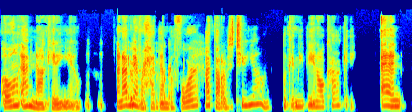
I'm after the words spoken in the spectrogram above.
oh, I'm not kidding you. And I've never had them before. I thought I was too young. Look at me being all cocky. And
